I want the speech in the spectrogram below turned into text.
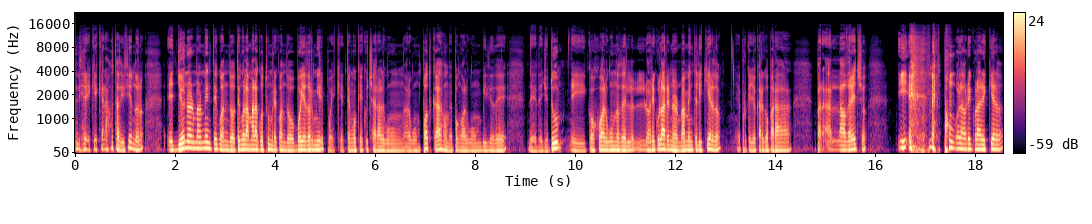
¿qué carajo está diciendo, no? Eh, yo normalmente cuando tengo la mala costumbre, cuando voy a dormir, pues que tengo que escuchar algún, algún podcast o me pongo algún vídeo de, YouTube y cojo algunos de los auriculares, normalmente el izquierdo, eh, porque yo cargo para, para el lado derecho, y me pongo el auricular izquierdo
